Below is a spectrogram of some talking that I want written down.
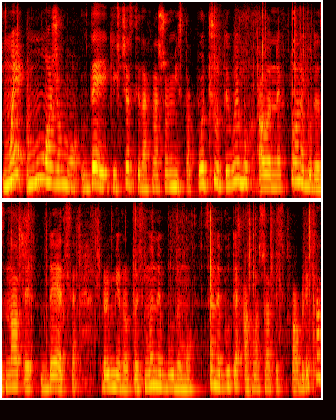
Ми можемо в деяких частинах нашого міста почути вибух, але ніхто не буде знати, де це. Примірно, тобто ми не будемо, це не буде оглашатись в пабліках.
